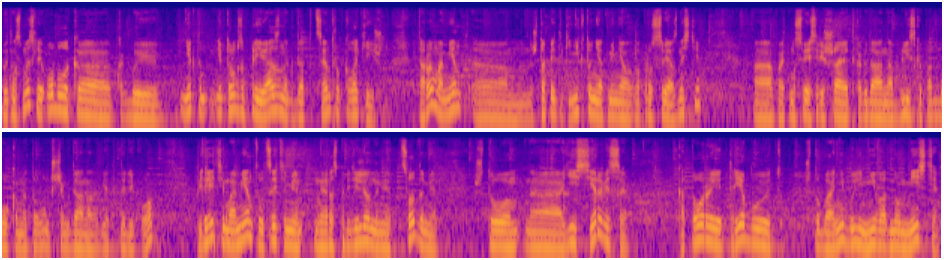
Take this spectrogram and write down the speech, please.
В этом смысле облако как бы некоторым, некоторым образом привязано к дата-центру, к colocation -у. Второй момент, эм, что опять-таки никто не отменял вопрос связности. А, поэтому связь решает, когда она близко под боком, это лучше, чем когда она где-то далеко. Третий момент вот с этими э, распределенными цодами, что э, есть сервисы, которые требуют, чтобы они были не в одном месте,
